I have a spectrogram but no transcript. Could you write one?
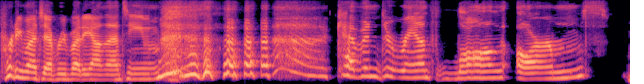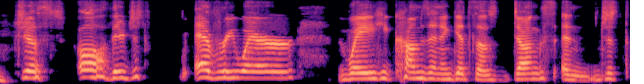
Pretty much everybody on that team. Kevin Durant's long arms, just oh, they're just everywhere. The way he comes in and gets those dunks, and just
